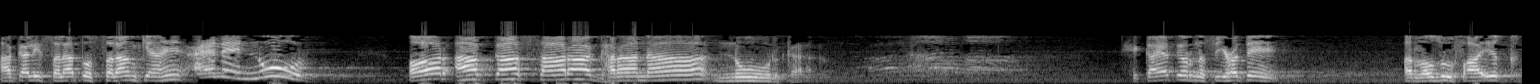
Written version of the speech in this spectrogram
اکالی سلاط والسلام کیا ہیں؟ این نور۔ اور آپ کا سارا گھرانہ نور کا۔ حکایتیں اور نصیحتیں اور روز الفائق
